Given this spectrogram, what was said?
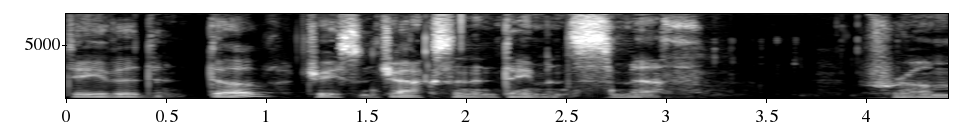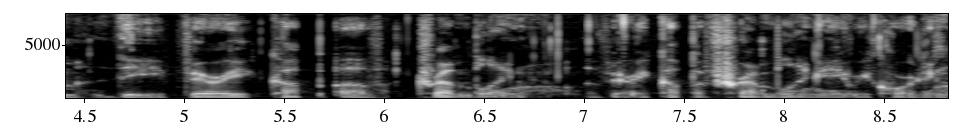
David Dove, Jason Jackson, and Damon Smith from The Very Cup of Trembling. The Very Cup of Trembling, a recording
